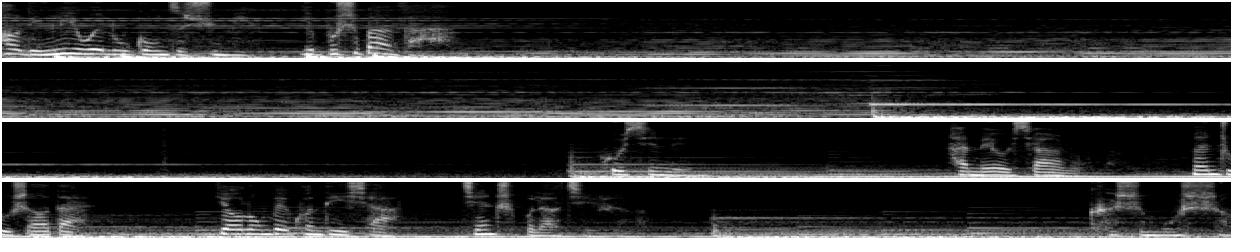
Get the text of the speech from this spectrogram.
靠灵力为陆公子续命，也不是办法。胡心灵还没有下落吗？门主稍待，妖龙被困地下，坚持不了几日了。可是木生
